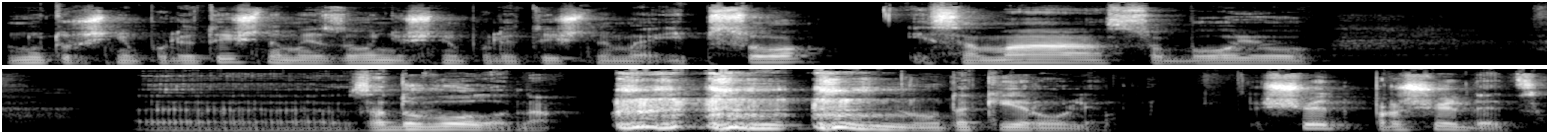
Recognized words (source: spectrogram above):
внутрішньополітичними і зовнішньополітичними і ПСО, і сама собою задоволена у такій ролі. Що, про що йдеться?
